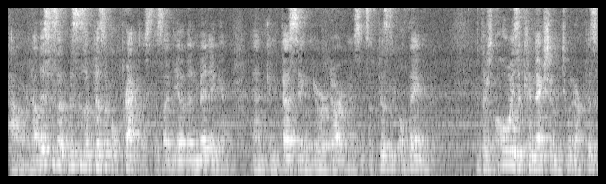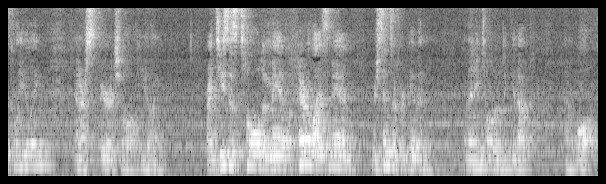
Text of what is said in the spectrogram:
power. Now, this is a this is a physical practice. This idea of admitting and and confessing your darkness. It's a physical thing. But there's always a connection between our physical healing and our spiritual healing. Right? Jesus told a man, a paralyzed man, your sins are forgiven. And then he told him to get up and walk.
